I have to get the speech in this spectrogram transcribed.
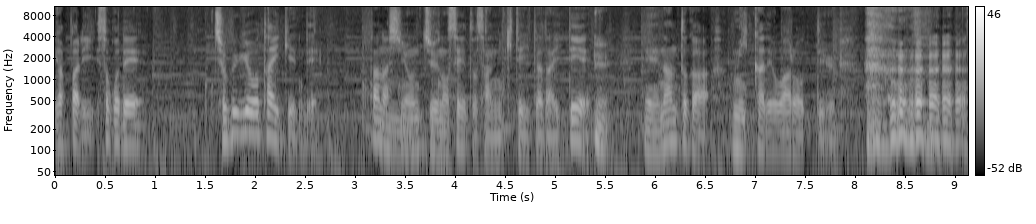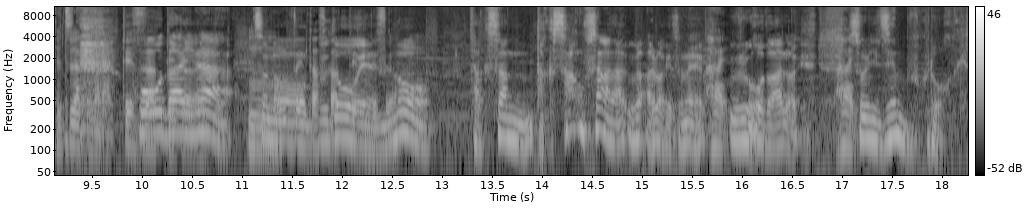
やっぱりそこで職業体験で田無四中の生徒さんに来ていただいて、ええ。ーなんとか3日で終わろうっていう。手伝ってもらって。手伝っていただ広いて。大なうん。その本当に助かってブドウるんですが。園のたくさんたくさん房があるわけですよね、はい。売るほどあるわけです、はい。それに全部袋をかける。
